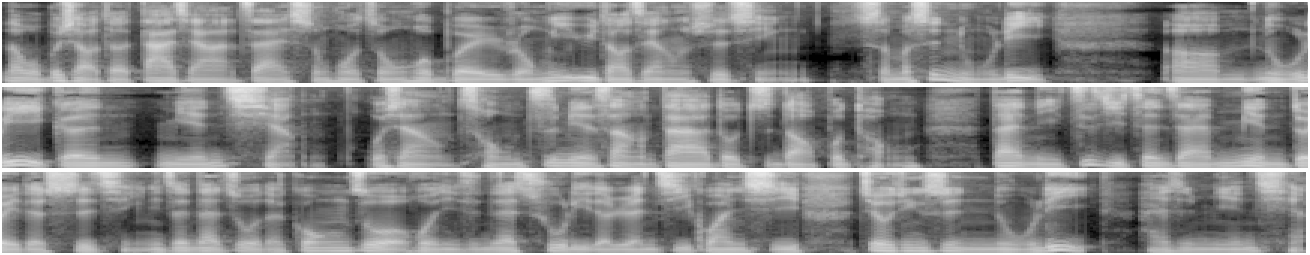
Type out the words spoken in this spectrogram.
那我不晓得大家在生活中会不会容易遇到这样的事情？什么是努力？呃，努力跟勉强，我想从字面上大家都知道不同。但你自己正在面对的事情，你正在做的工作，或你正在处理的人际关系，究竟是努力还是勉强？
